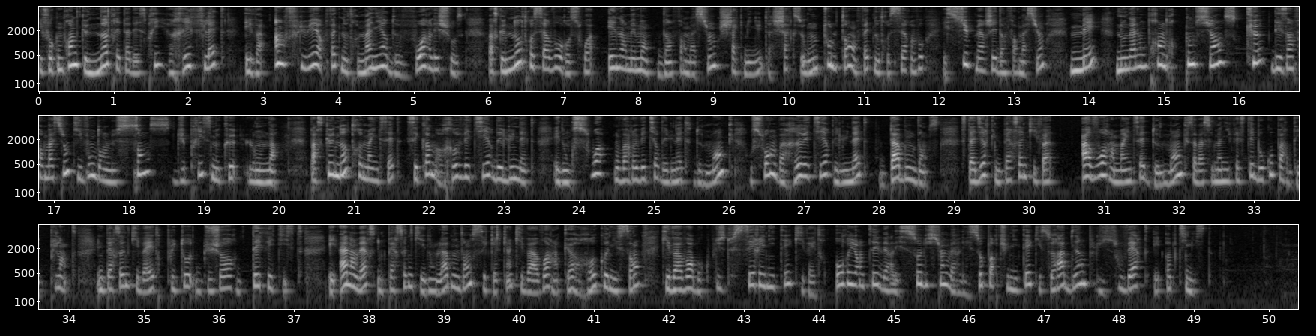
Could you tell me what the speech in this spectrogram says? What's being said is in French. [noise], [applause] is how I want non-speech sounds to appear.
Il faut comprendre que notre état d'esprit reflète et va influer en fait notre manière de voir les choses. Parce que notre cerveau reçoit énormément d'informations chaque minute, à chaque seconde, tout le temps en fait notre cerveau est submergé d'informations, mais nous n'allons prendre conscience que des informations qui vont dans le sens du prisme que l'on a. Parce que notre mindset, c'est comme revêtir des lunettes. Et donc soit on va revêtir des lunettes de manque, ou soit on va revêtir des lunettes d'abondance. C'est-à-dire qu'une personne qui va avoir un mindset de manque, ça va se manifester beaucoup par des plaintes. Une personne qui va être plutôt du genre défaitiste. Et à l'inverse, une personne qui est dans l'abondance, c'est quelqu'un qui va avoir un cœur reconnaissant, qui va avoir beaucoup plus de sérénité, qui va être orienté vers les solutions, vers les opportunités, qui sera bien plus ouverte et optimiste.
